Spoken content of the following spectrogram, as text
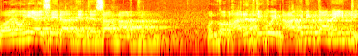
वो यूँ ही ऐसे ही रहते थे शरणार्थी। उनको भारत की कोई नागरिकता नहीं थी,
